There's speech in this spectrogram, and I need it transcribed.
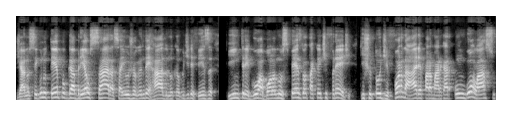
Já no segundo tempo, Gabriel Sara saiu jogando errado no campo de defesa e entregou a bola nos pés do atacante Fred, que chutou de fora da área para marcar um golaço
